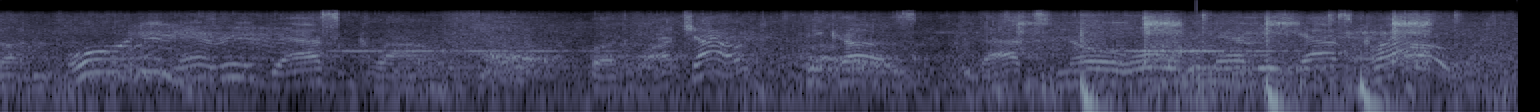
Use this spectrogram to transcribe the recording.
an ordinary gas cloud. But watch out, because that's no ordinary gas cloud.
